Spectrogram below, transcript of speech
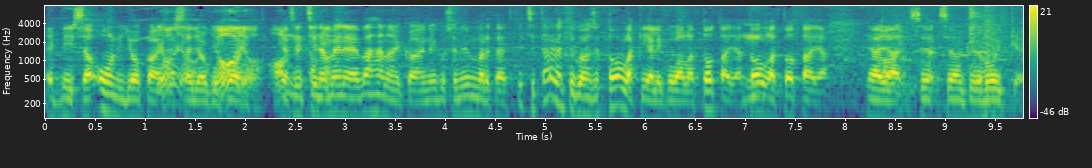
että niissä on jokaisessa joo, joku joo, joo, on, ja sitten siinä menee vähän aikaa ennen kuin sen ymmärtää, että vitsi, tarkoittikohan se tolla kielikuvalla tota ja tolla mm. tota ja, ja, ja se, se on kyllä huikea.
